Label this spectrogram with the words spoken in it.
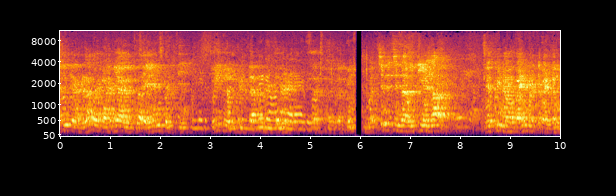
சூத்திரங்கள் அவர் கடுமையாக இருக்கு அதை எளிமைப்படுத்தி புரிந்து சின்ன சின்ன உத்திகள்லாம் எப்படி நாம் பயன்படுத்த வேண்டும்?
